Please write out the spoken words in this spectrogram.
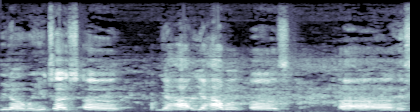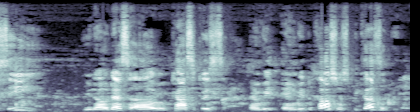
you know when you touch uh, Yahweh, Yahweh uh, uh, uh, his seed, you know that's uh, consequences and, we and repercussions because of it.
